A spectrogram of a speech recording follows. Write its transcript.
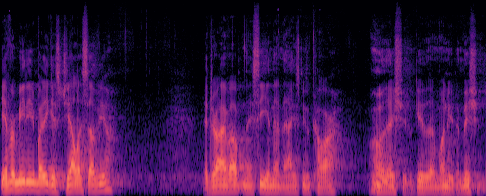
You ever meet anybody gets jealous of you? They drive up and they see you in that nice new car. Oh, they should give that money to missions.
